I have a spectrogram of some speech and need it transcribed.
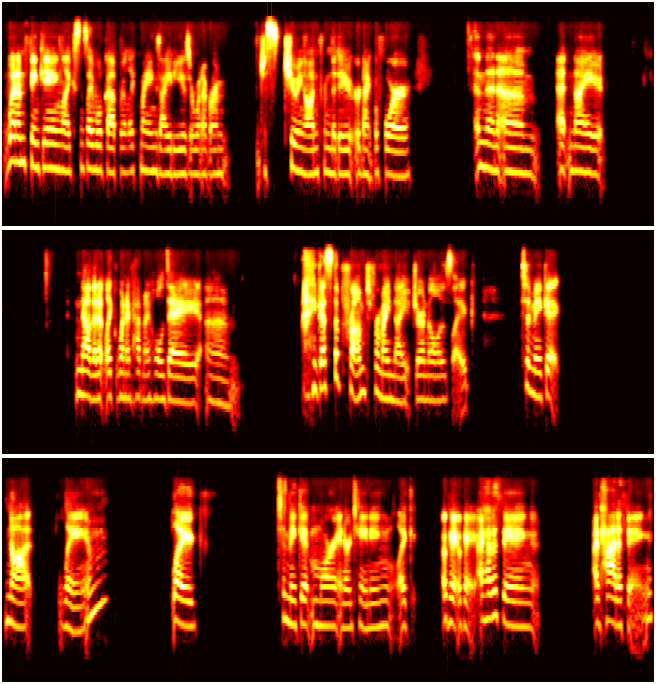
what I'm thinking like since I woke up or like my anxieties or whatever I'm just chewing on from the day or night before. And then um at night now that it, like when I've had my whole day um I guess the prompt for my night journal is like to make it not lame like to make it more entertaining. Like, okay, okay, I have a thing. I've had a thing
